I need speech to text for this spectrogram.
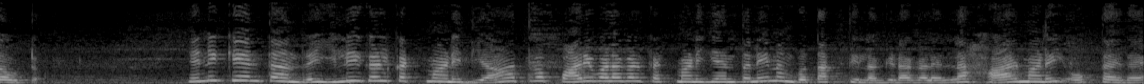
ಡೌಟ್ ಏನಕ್ಕೆ ಅಂತ ಅಂದರೆ ಇಲಿಗಳು ಕಟ್ ಮಾಡಿದ್ಯಾ ಅಥವಾ ಪಾರಿವಾಳಗಳು ಕಟ್ ಮಾಡಿದ್ಯಾ ಅಂತಲೇ ನಂಗೆ ಗೊತ್ತಾಗ್ತಿಲ್ಲ. ಗಿಡಗಳೆಲ್ಲ ಹಾಳು ಮಾಡಿ ಹೋಗ್ತಾ ಇದೆ.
